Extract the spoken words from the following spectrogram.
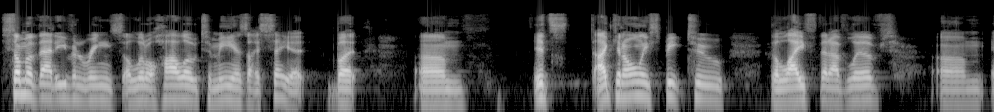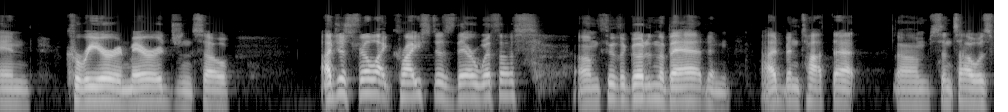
some of that even rings a little hollow to me as I say it, but um, it's I can only speak to the life that I've lived um, and career and marriage, and so I just feel like Christ is there with us um, through the good and the bad, and I'd been taught that um, since I was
